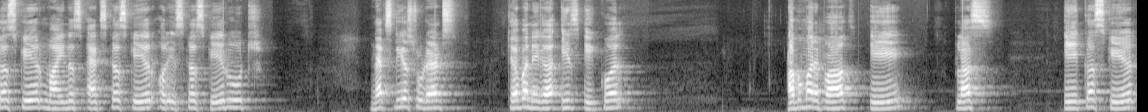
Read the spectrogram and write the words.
का स्क्वेयर माइनस एक्स का स्क्वेयर और इसका square root next dear students क्या बनेगा? इज़ इक्वल अब हमारे पास ए प्लस ए का स्क्वेयर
